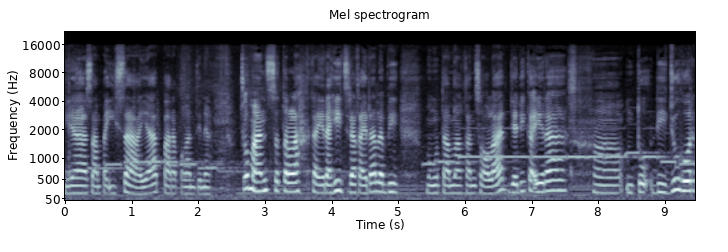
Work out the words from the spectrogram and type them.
ya sampai isya ya para pengantinnya. Cuman setelah Kaira hijrah, Kaira lebih mengutamakan sholat. Jadi Kaira uh, untuk di juhur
